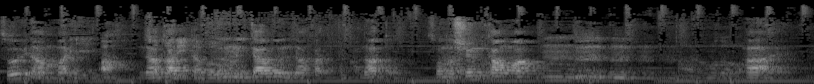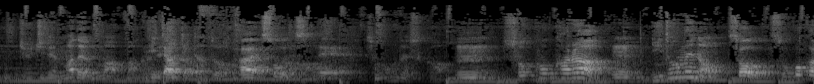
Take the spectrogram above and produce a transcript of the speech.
そういうのあんまりあなかっ外にいた分。うん、いた分なかったかなと。その瞬間は、うん。うん。うん。うん。なるほど、は11年までまあバングい、たと。はいそうですね。そうですか、うん。そこからうん。2度目のそうそこか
